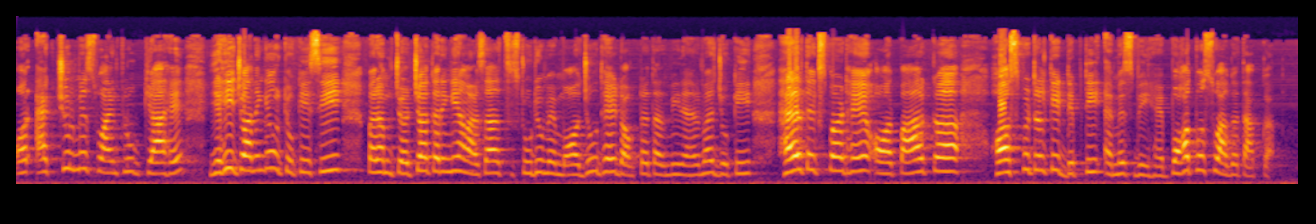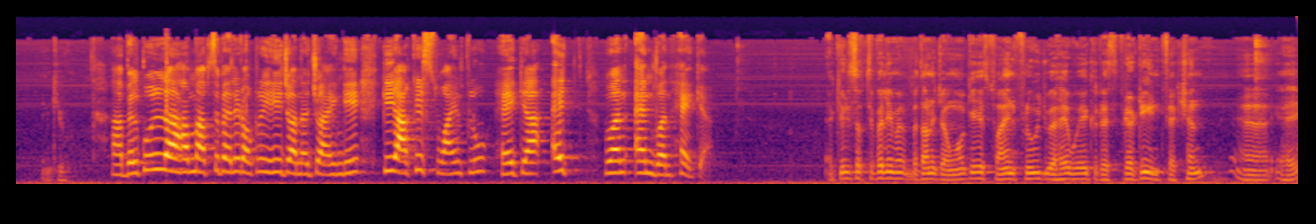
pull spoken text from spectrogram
और एक्चुअल में स्वाइन फ्लू क्या है, यही जानेंगे। और क्योंकि इसी पर हम चर्चा करेंगे, हमारे साथ स्टूडियो में मौजूद है डॉक्टर तनवीर अहमद, जो कि हेल्थ एक्सपर्ट हैं और पार्क हॉस्पिटल के डिप्टी एम हैं। बहुत बहुत स्वागत आपका। थैंक यू बिल्कुल हम आपसे पहले डॉक्टर यही जानना चाहेंगे कि आखिर स्वाइन फ्लू है क्या? एच वन एन वन है क्या? एक्चुअली सबसे पहले मैं बताना चाहूँगा कि स्वाइन फ्लू जो है वो एक रेस्पिरेटरी इन्फेक्शन है।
